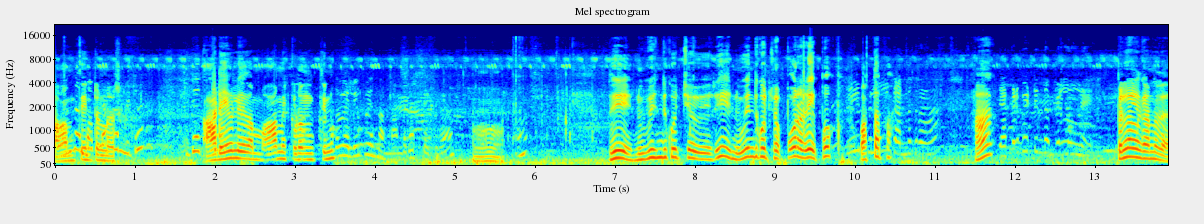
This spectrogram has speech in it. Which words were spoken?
ఆమె తింటున్నారు. ఆడేం లేదమ్మా ఆమె ఇక్కడ ఉంది తిను. రే నువ్వెందుకు వచ్చావు రే నువ్వెందుకు వచ్చావు పోరా రే పో పిల్లలకి అన్నదా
